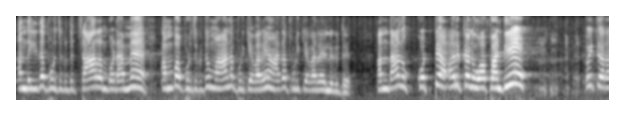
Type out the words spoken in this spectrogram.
அந்த இதை பிடிச்சிக்கிட்டு சாரம் போடாமல் கம்பை பிடிச்சிக்கிட்டு மானை பிடிக்க வரேன் அதை பிடிக்க வரேன்னுக்கிட்டு. அந்த ஆள் கொட்டு அறுக்கணும் ஓப்பாண்டி போயிட்டு வர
